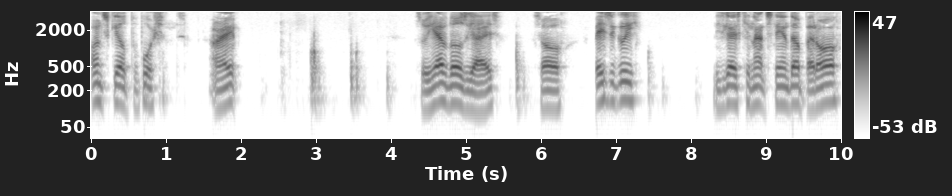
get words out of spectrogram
unscaled proportions. All right. So we have those guys. So basically, these guys cannot stand up at all.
